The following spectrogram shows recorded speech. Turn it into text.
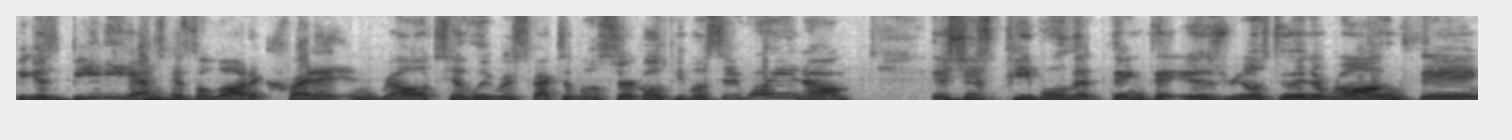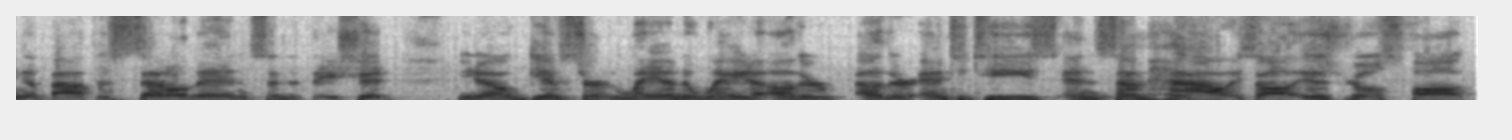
because BDS gets a lot of credit in relatively respectable circles. People say, well, you know, it's just people that think that Israel is doing the wrong thing about the settlements and that they should, you know, give certain land away to other other entities and somehow it's all Israel's fault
